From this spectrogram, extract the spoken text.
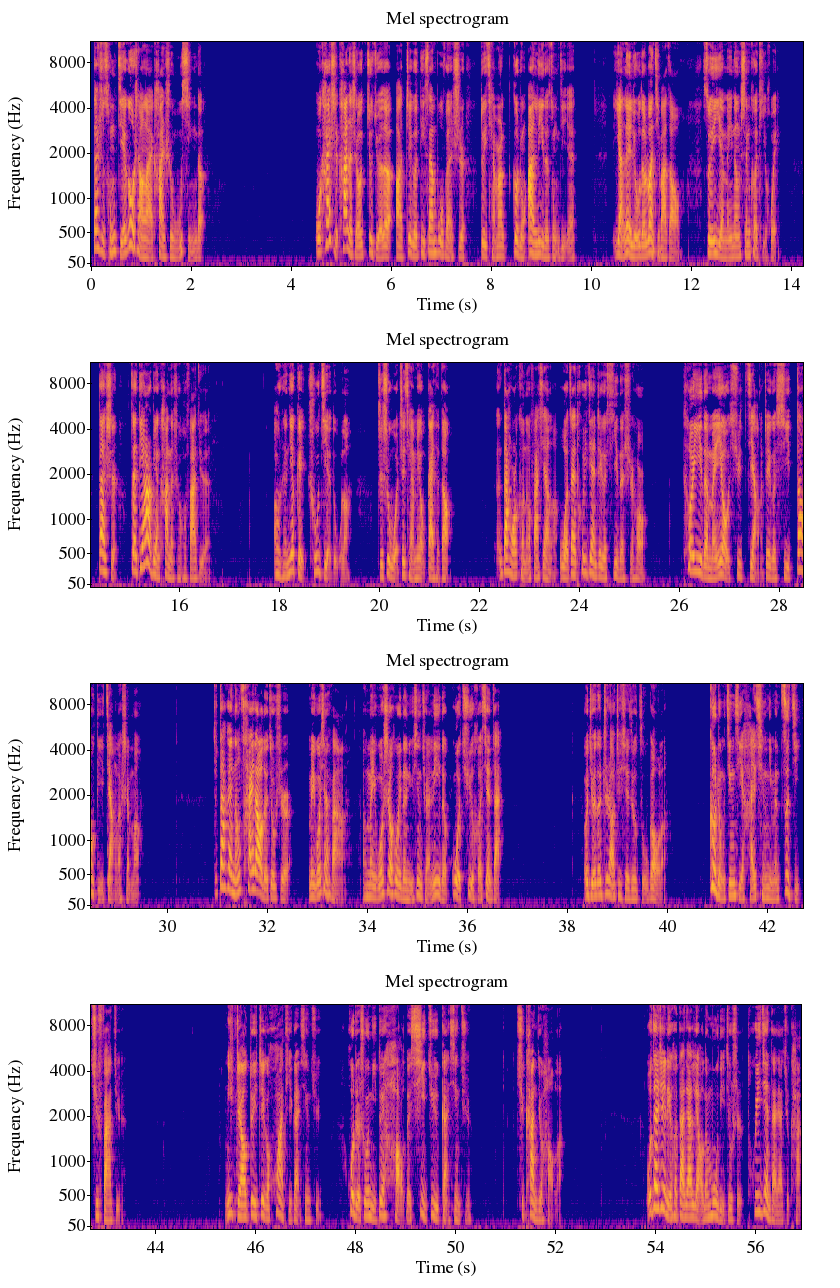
但是从结构上来看是无形的。我开始看的时候就觉得啊，这个第三部分是。对前面各种案例的总结，眼泪流得乱七八糟，所以也没能深刻体会。但是在第二遍看的时候，发觉，哦，人家给出解读了，只是我之前没有 get 到。大伙儿可能发现了，我在推荐这个戏的时候，特意的没有去讲这个戏到底讲了什么，就大概能猜到的就是美国宪法啊，美国社会的女性权利的过去和现在。我觉得知道这些就足够了，各种惊喜还请你们自己去发掘。你只要对这个话题感兴趣，或者说你对好的戏剧感兴趣，去看就好了。我在这里和大家聊的目的就是推荐大家去看，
